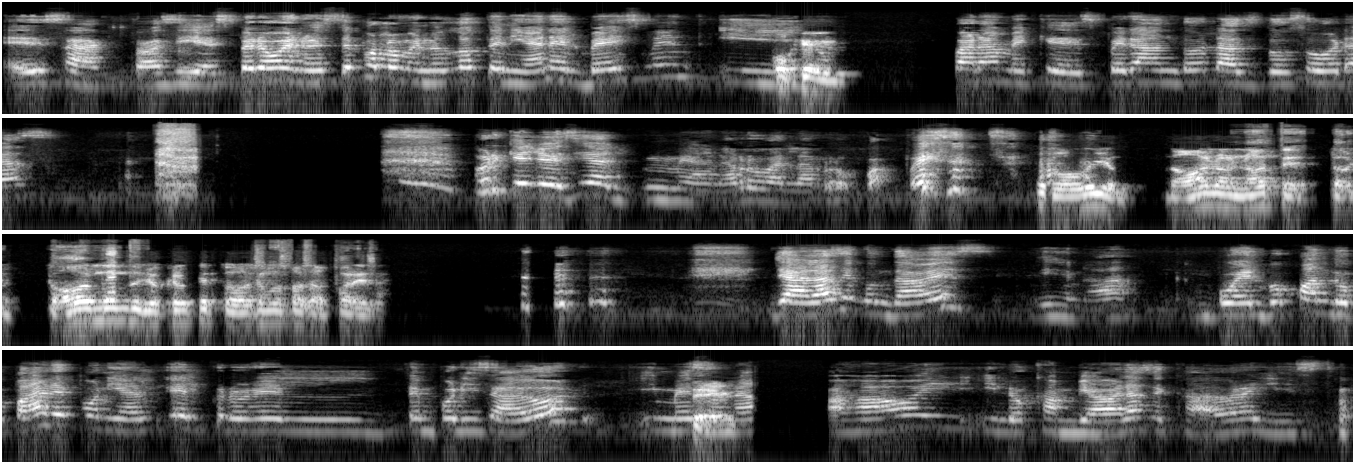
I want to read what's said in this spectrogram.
Exacto, así es. Pero bueno, este por lo menos lo tenía en el basement y para me quedé esperando las dos horas porque yo decía, me van a robar la ropa, pues. Obvio. No, no, no, todo el mundo, yo creo que todos hemos pasado por eso. ya la segunda vez, dije, nada, vuelvo cuando pare, ponía el, el, temporizador y me bajaba y, y, lo cambiaba a la secadora y listo.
